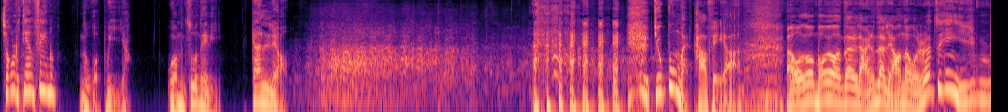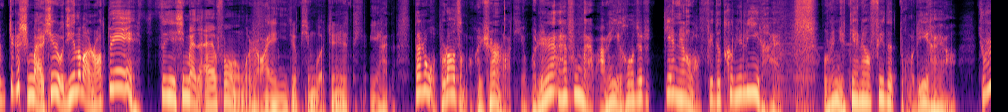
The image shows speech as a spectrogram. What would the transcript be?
交了电费了吗？那我不一样，我们坐那里干聊。就不买咖啡啊，然后我跟我朋友在俩人在聊呢。我说最近你这个是买新手机了吗？然后对，最近新买的 iPhone。我说哎呀，你这苹果真是挺厉害的。但是我不知道怎么回事老铁，我这 iPhone 买完了以后，就是电量老费的特别厉害。我说你电量费的多厉害呀？就是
